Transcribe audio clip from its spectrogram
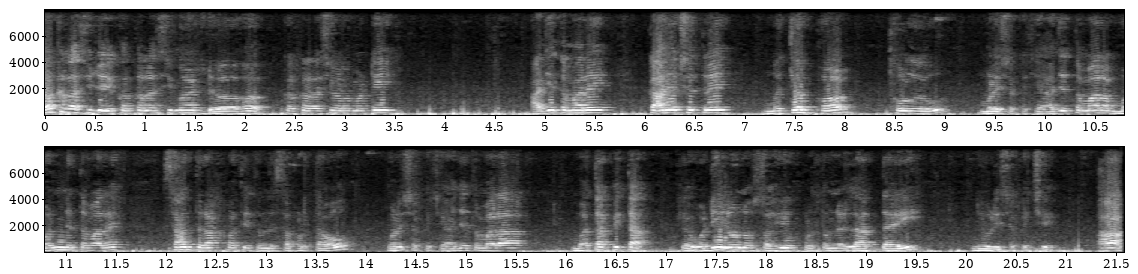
કર્ક રાશિ જોઈએ. કર્ક રાશિમાં ડહ. કર્ક રાશિવાળા માટે આજે તમારે કાર્યક્ષેત્રે મધ્યમ ફળ થોડું એવું મળી શકે છે. આજે તમારા મનને તમારે શાંત રાખવાથી તમને સફળતાઓ મળી શકે છે. આજે તમારા માતા પિતા કે વડીલોનો સહયોગ પણ તમને લાભદાયી નીવડી શકે છે. આ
